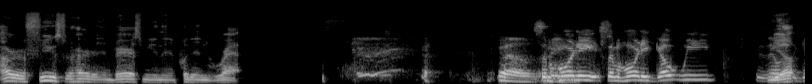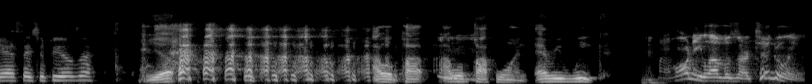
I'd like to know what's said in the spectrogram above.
I refuse for her to embarrass me and then put in the rap. well, Some I mean, horny, some horny goat weed. Is that Yep. what the gas station pills are? Yep, I will pop. I will pop one every week. My horny levels are tickling.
